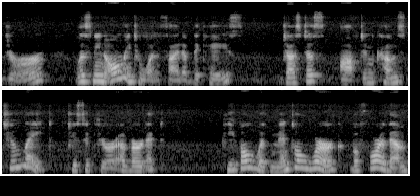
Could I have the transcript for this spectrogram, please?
juror listening only to one side of the case, justice often comes too late to secure a verdict. People with mental work before them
